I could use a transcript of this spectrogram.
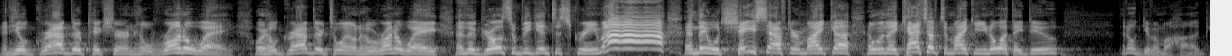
and he'll grab their picture and he'll run away. Or he'll grab their toy and he'll run away, and the girls will begin to scream, ah! And they will chase after Micah. And when they catch up to Micah, you know what they do? They don't give him a hug,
